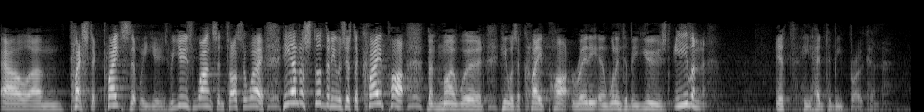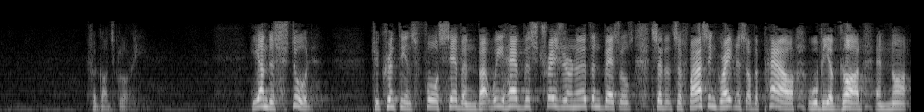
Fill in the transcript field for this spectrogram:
our um, plastic plates that we use. We use once and toss away. He understood that he was just a clay pot, but my word, he was a clay pot ready and willing to be used, even if he had to be broken for God's glory. He understood 2 Corinthians 4 7, but we have this treasure in earthen vessels, so that the surpassing greatness of the power will be of God and not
